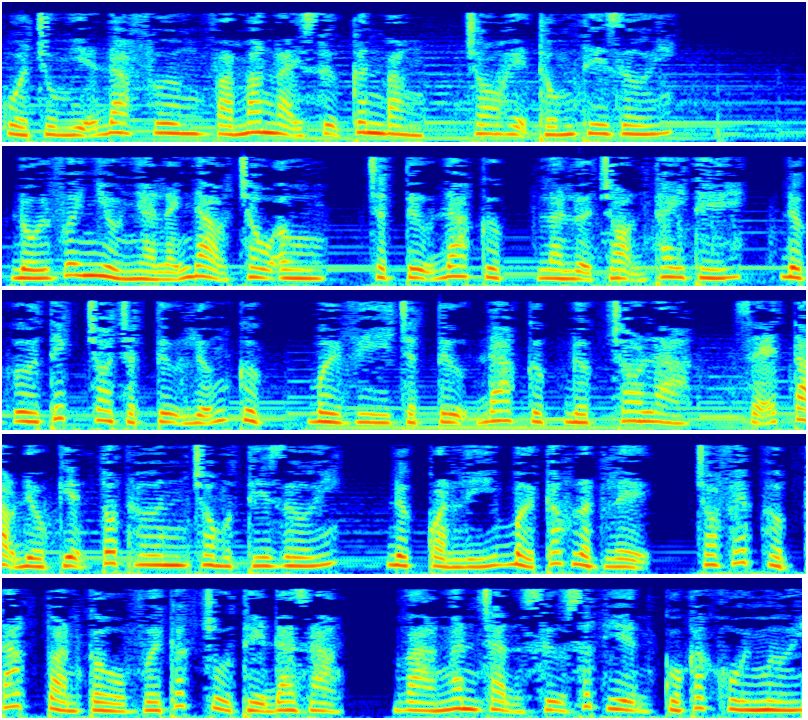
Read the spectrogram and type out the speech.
của chủ nghĩa đa phương và mang lại sự cân bằng cho hệ thống thế giới. Đối với nhiều nhà lãnh đạo châu Âu, trật tự đa cực là lựa chọn thay thế, được ưa thích cho trật tự lưỡng cực, bởi vì trật tự đa cực được cho là sẽ tạo điều kiện tốt hơn cho một thế giới, được quản lý bởi các luật lệ, cho phép hợp tác toàn cầu với các chủ thể đa dạng, và ngăn chặn sự xuất hiện của các khối mới.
